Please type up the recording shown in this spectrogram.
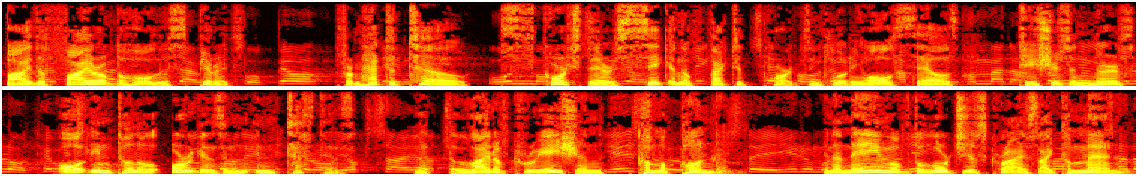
By the fire of the Holy Spirit, from head to toe, scorch their sick and affected parts, including all cells, tissues, and nerves, all internal organs and intestines. Let the light of creation come upon them. In the name of the Lord Jesus Christ, I command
